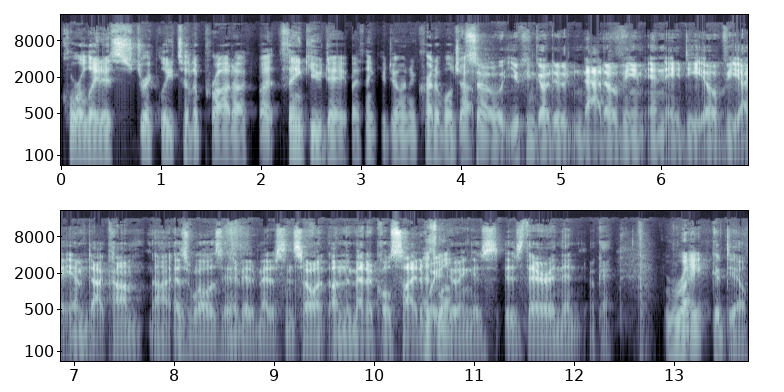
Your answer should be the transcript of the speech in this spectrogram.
correlated strictly to the product. But thank you, Dave. I think you're doing an incredible job. So you can go to nadovim, N-A-D-O-V-I-M dot com, uh, as well as innovative medicine. So on, on the medical side of as what well. you're doing is, is there. And then, okay. Right. Good, good deal.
